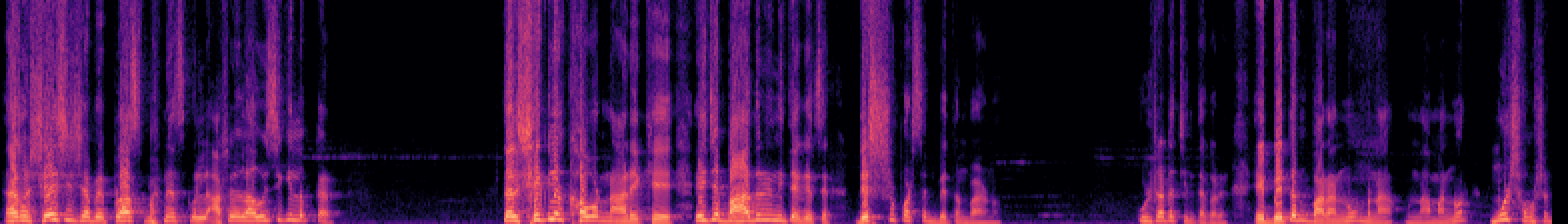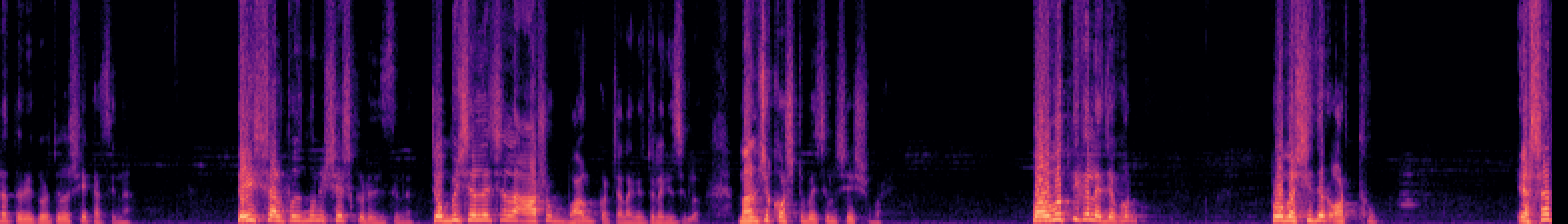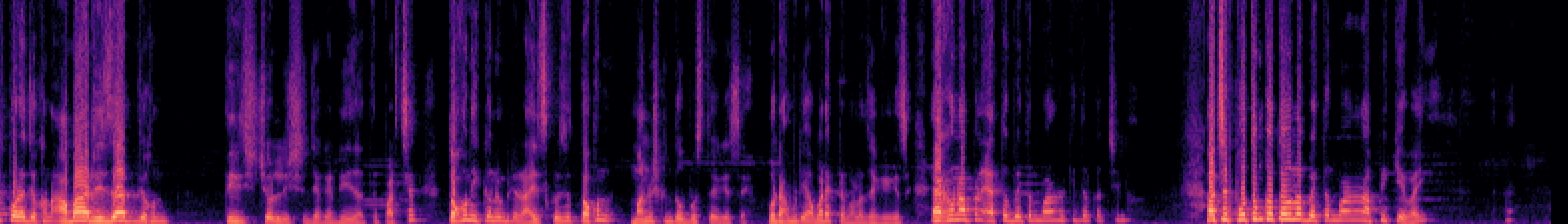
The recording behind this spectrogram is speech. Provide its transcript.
এখন শেষ হিসাবে প্লাস মাইনাস করলে আসলে লাভ হয়েছে কি লোকটার? তাহলে সেগুলোর খবর না রেখে এই যে বাহাদুরি নিতে গেছেন, দেড়শো পার্সেন্ট বেতন বাড়ানো। উল্টাটা চিন্তা করেন এই বেতন বাড়ানো নামানোর মূল সমস্যাটা তৈরি করেছিল শেখ হাসিনা। তেইশ সাল পর্যন্ত উনি শেষ করে দিয়েছিলেন। চব্বিশ সালে সালে আসো ভয়ঙ্কর চালাকে চলে গেছিল। মানুষের কষ্ট পেয়েছিল সেই সময়। পরবর্তীকালে যখন প্রবাসীদের অর্থ আসার পরে যখন আবার রিজার্ভ যখন তিরিশ চল্লিশ জায়গায় নিয়ে যেতে পারছেন, তখন ইকোনমিটা রাইজ করেছে, তখন মানুষ কিন্তু অভ্যস্ত হয়ে গেছে, মোটামুটি আবার একটা ভালো জায়গায় গেছে। এখন আপনার এত বেতন বাড়ানোর কি দরকার ছিল? আচ্ছা প্রথম কথা হলো বেতন বাড়ানোর আপনি কে ভাই?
